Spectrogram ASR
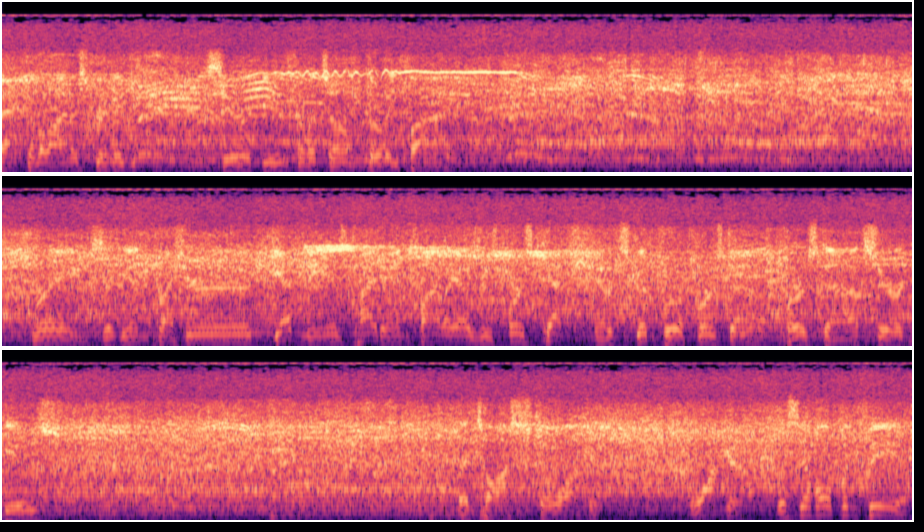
back to the line of scrimmage. Syracuse from its own 35. Graves again pressured. Gedney, is tight end, finally has his first catch, and it's good for a first down. First down, Syracuse. The toss to Walker. Walker with some open field.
